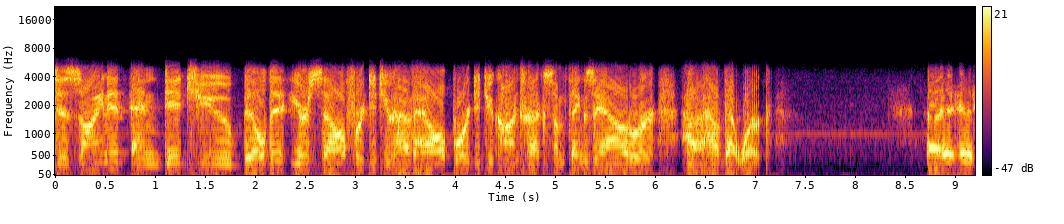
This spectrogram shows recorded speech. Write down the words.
design it and did you build it yourself, or did you have help, or did you contract some things out, or how how'd that work? Uh, it,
